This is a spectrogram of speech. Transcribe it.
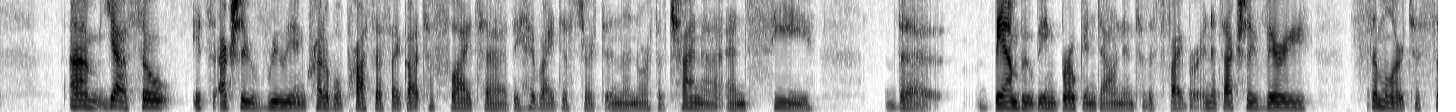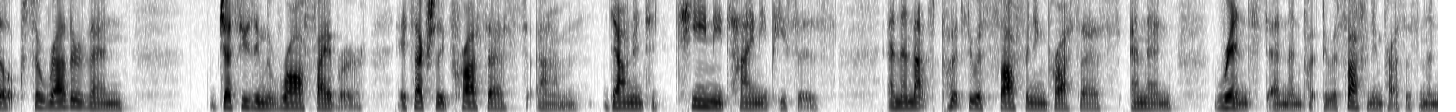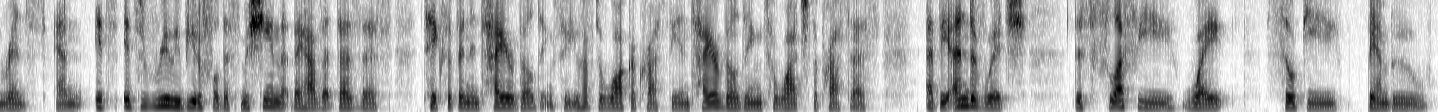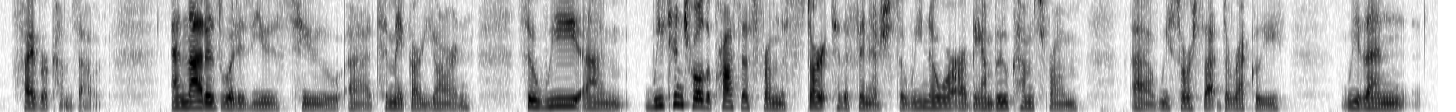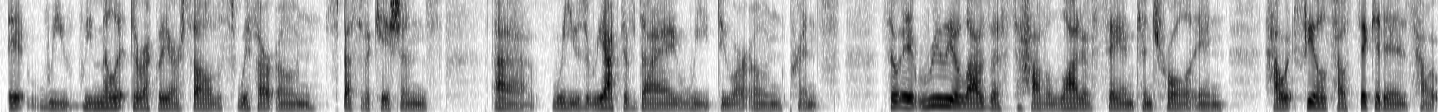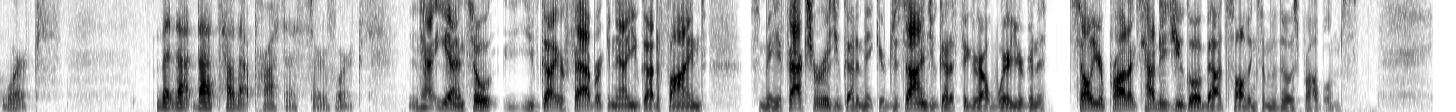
Um, yeah, so it's actually a really incredible process. I got to fly to the Hebei district in the north of China and see the bamboo being broken down into this fiber. And it's actually very similar to silk. So rather than just using the raw fiber, it's actually processed um, down into teeny tiny pieces. And then that's put through a softening process and then rinsed and then put through a softening process and then rinsed. And it's it's really beautiful. This machine that they have that does this takes up an entire building. So you have to walk across the entire building to watch the process, at the end of which this fluffy, white, silky bamboo fiber comes out. And that is what is used to, uh, to make our yarn. So we, um, we control the process from the start to the finish. So we know where our bamboo comes from. Uh, we source that directly. We then it, we, we mill it directly ourselves with our own specifications. Uh, we use a reactive dye. We do our own prints. So it really allows us to have a lot of say and control in how it feels, how thick it is, how it works. But that that's how that process sort of works. And how, yeah, and so you've got your fabric, and now you've got to find some manufacturers. You've got to make your designs. You've got to figure out where you're going to sell your products. How did you go about solving some of those problems?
